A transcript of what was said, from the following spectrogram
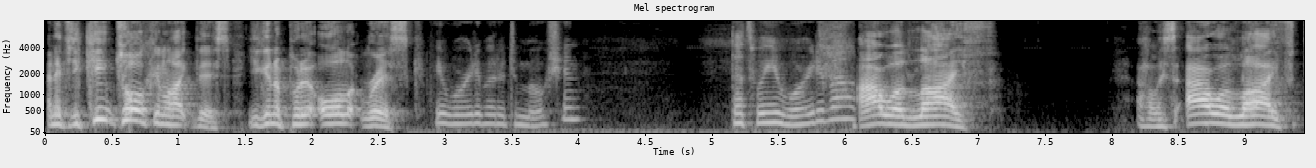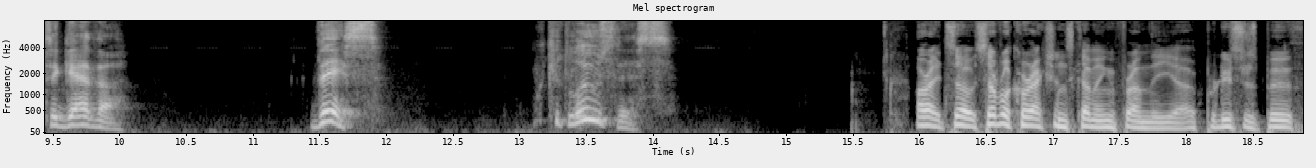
And if you keep talking like this, you're going to put it all at risk. You're worried about a demotion? That's what you're worried about? Our life. Alice, our life together. This. We could lose this. All right, so several corrections coming from the uh, producer's booth.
